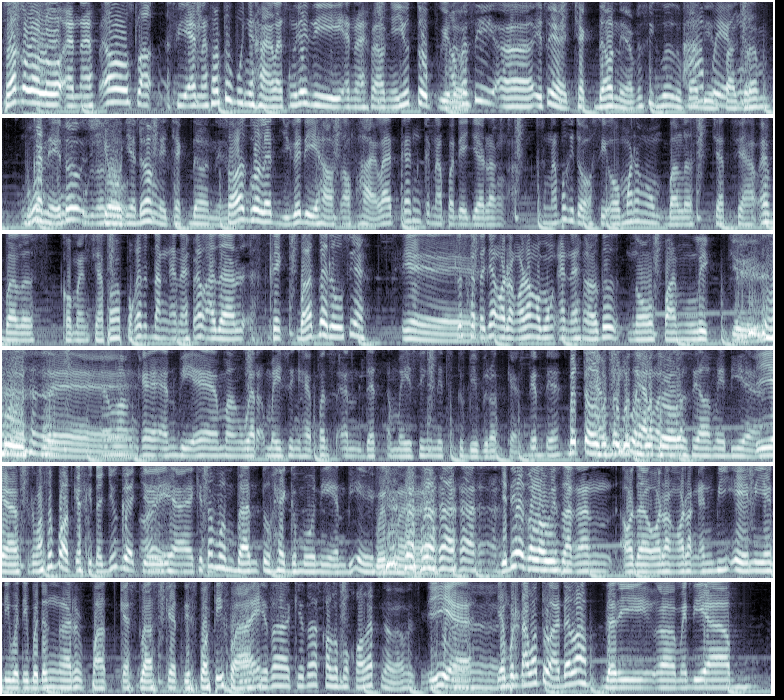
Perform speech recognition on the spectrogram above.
Soalnya kalau lo NFL si NFL tuh punya highlight sendiri di NFL-nya YouTube gitu. Apa sih eh, itu ya check down ya? Apa sih gue lupa Apa di ya? Instagram. Gua- Bukan ya itu show-nya doang ya check down ya. Soalnya gue liat juga di House of Highlight kan kenapa dia jarang kenapa gitu si Omar ngom- bales chat siapa eh bales komen siapa pokoknya tentang NFL ada strict banget dah rulesnya. Iya, iya, iya. Terus katanya orang-orang ngomong NFL tuh no fun league cuy. Buset. Emang kayak NBA emang where amazing happens and that amazing needs to be broadcasted ya. Betul, betul, betul, betul. Sosial media. Iya, termasuk podcast kita juga Oh cuy. iya, kita membantu hegemoni NBA. Benar. Jadi ya kalau misalkan ada orang-orang NBA nih yang tiba-tiba dengar podcast basket di Nah, Spotify, kita kita kalau mau collab nggak apa-apa sih. iya. Eh, Yang pertama tuh adalah dari uh, media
